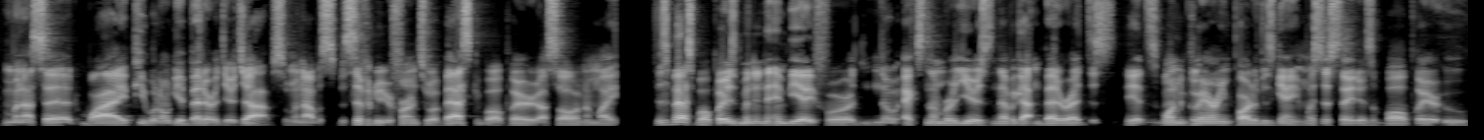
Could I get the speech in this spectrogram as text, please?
when I said why people don't get better at their jobs. So when I was specifically referring to a basketball player that I saw, and I'm like, this basketball player's been in the NBA for you know X number of years, never gotten better at this. He had this one glaring part of his game. Let's just say there's a ball player who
